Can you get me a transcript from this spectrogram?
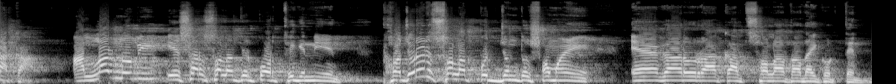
রাকা। আল্লাহর নবী এশার সালাতের পর থেকে নিয়ে ফজরের সালাত পর্যন্ত সময়ে এগারো রাকাত সালাত আদায় করতেন।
